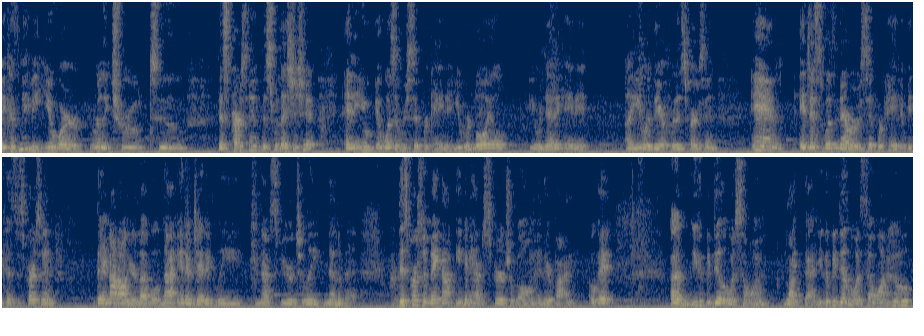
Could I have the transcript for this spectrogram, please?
because maybe you were really true to this person, this relationship, and you it wasn't reciprocated. You were loyal, you were dedicated, uh, you were there for this person, and it just was never reciprocated because this person they're not on your level, not energetically, not spiritually, none of that. This person may not even have a spiritual bone in their body. Okay, um, you could be dealing with someone like that. You could be dealing with someone who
